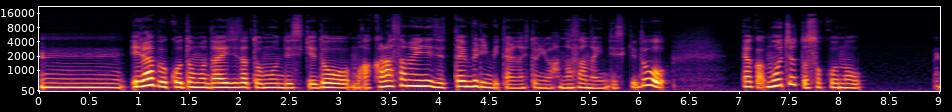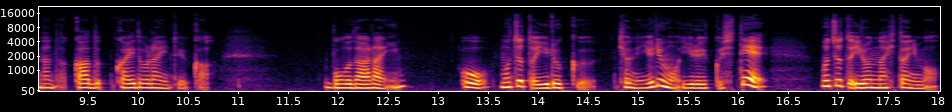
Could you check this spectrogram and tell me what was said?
うん選ぶことも大事だと思うんですけど、まあ、あからさまにね絶対無理みたいな人には話さないんですけどなんかもうちょっとそこのなんだガードガイドラインというかボーダーラインをもうちょっと緩く去年よりも緩くしてもうちょっといろんな人にも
